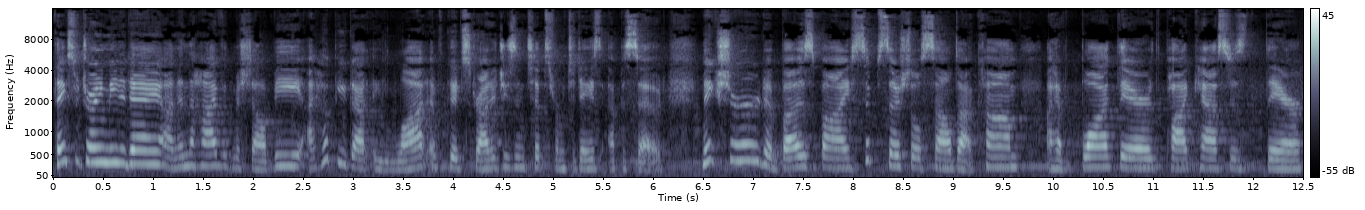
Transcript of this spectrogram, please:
Thanks for joining me today on In the Hive with Michelle B. I hope you got a lot of good strategies and tips from today's episode. Make sure to buzz by sipsocialsell.com. I have a blog there, the podcast is there.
